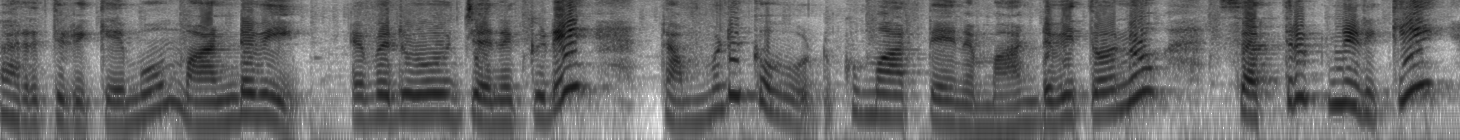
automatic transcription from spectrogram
భరతుడికేమో మాండవి. ఎవరు? జనకుడి తమ్ముడి కుమార్తె అయిన మాండవితోనూ శత్రుఘ్నుడికి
